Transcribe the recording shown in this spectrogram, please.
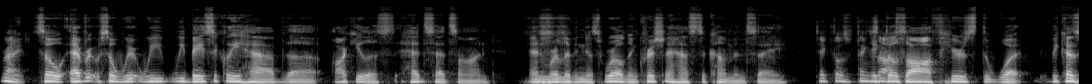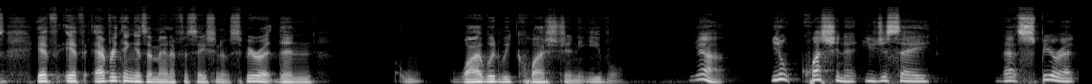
Right. So every so we we we basically have the Oculus headsets on and we're living this world and Krishna has to come and say Take those things take off. those off here's the what because if if everything is a manifestation of spirit then why would we question evil Yeah. You don't question it. You just say that spirit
